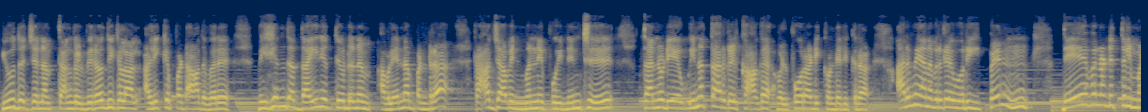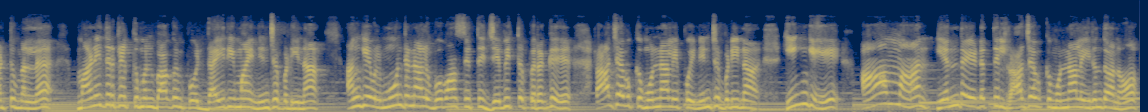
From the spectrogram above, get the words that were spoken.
யூத ஜனம் தங்கள் விரோதிகளால் அழிக்கப்படாதவர் மிகுந்த தைரியத்துடனும் அவள் என்ன பண்றா? ராஜாவின் முன்னே போய் நின்று தன்னுடைய இனத்தார்களுக்காக அவள் போராடி கொண்டிருக்கிறார் அருமையானவர்களே ஒரு பெண் தேவனிடத்தில் மட்டுமல்ல மனிதர்களுக்கு முன்பாகவும் போய் தைரியமாய் நின்றபடினா அங்கே அவள் மூன்று நாள் உபவாசித்து ஜெபித்த பிறகு ராஜாவுக்கு முன்னாலே போய் நின்றபடினா இங்கே ஆமான் எந்த இடத்தில் ராஜாவுக்கு முன்னாலே இருந்தானோ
